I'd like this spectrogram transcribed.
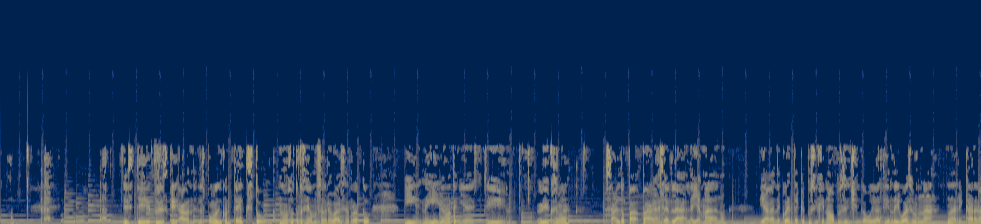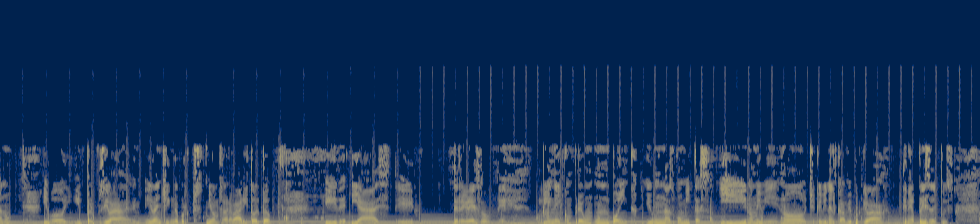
Este, pues es que hagan, les pongo en contexto. Nosotros íbamos a grabar hace rato y, yo no tenía este, eh, ¿qué se llama? Saldo para hacer la, la, llamada, ¿no? Y hagan de cuenta que pues dije, no, pues en chinga voy a la tienda y voy a hacer una, una recarga, ¿no? Y voy, y pero pues iba, iba en chinga porque pues íbamos a grabar y todo el pedo. Y, y ya, este, de regreso, vine y compré un, un Boeing y unas gomitas y no me vi, no chequé bien el cambio porque iba, tenía prisa y pues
